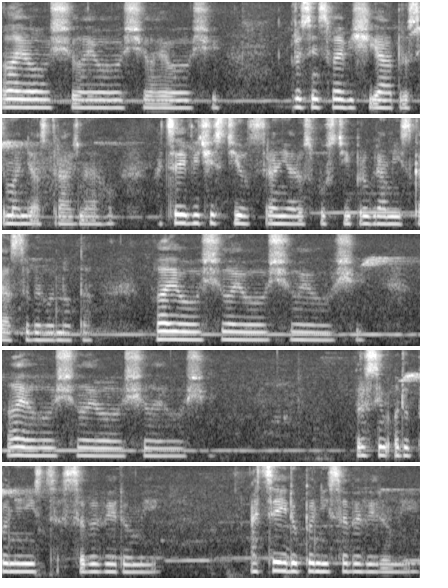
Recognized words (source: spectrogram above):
lajoši, lajoši, lajoši. Prosím své vyšší a prosím Anděla Strážného, ať se jí vyčistí, odstraní a rozpustí program Nízká sebehodnota. Lajoši, lajoši, lajoši, lajoši, lajoši, lajoši. Prosím o doplnění sebevědomí. Ať se jí doplní sebevědomí.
